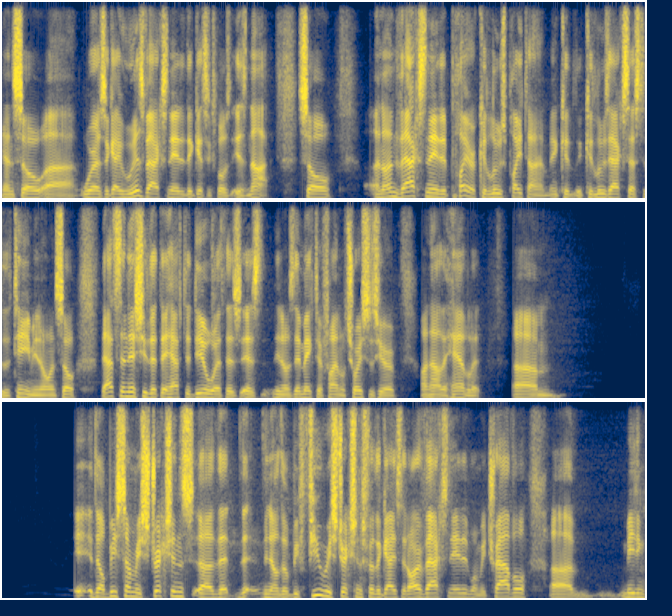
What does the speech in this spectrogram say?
And so, uh, whereas a guy who is vaccinated that gets exposed is not. So, an unvaccinated player could lose playtime and could could lose access to the team, you know, and so that's an issue that they have to deal with as, as you know as they make their final choices here on how they handle it. Um, it, there'll be some restrictions uh, that, that, you know there'll be few restrictions for the guys that are vaccinated when we travel, uh, meeting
